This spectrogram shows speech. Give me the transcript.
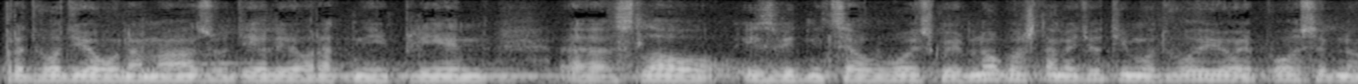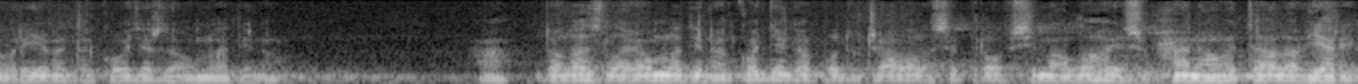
predvodio u namazu, dijelio ratni plijen, e, slao izvidnice u vojsku i mnogo šta, međutim odvojio je posebno vrijeme također za omladinu. A, dolazila je omladina kod njega, podučavala se propisima Allaha je subhanahu wa ta'ala vjeri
